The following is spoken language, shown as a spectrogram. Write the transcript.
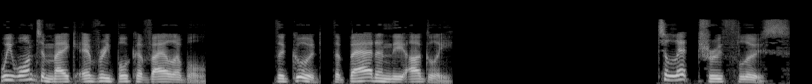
We want to make every book available the good, the bad, and the ugly, to let truth loose.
